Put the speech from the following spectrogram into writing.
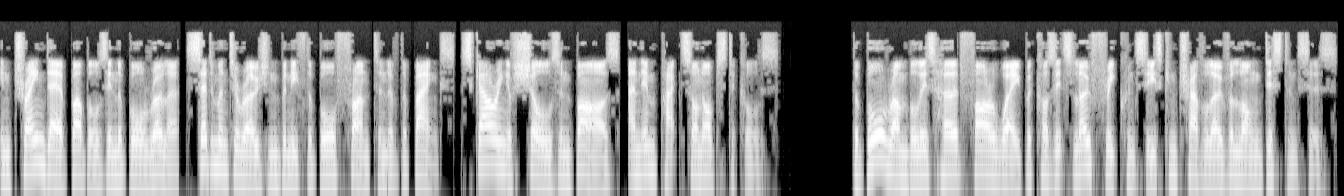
entrained air bubbles in the bore roller, sediment erosion beneath the bore front and of the banks, scouring of shoals and bars, and impacts on obstacles. The bore rumble is heard far away because its low frequencies can travel over long distances.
